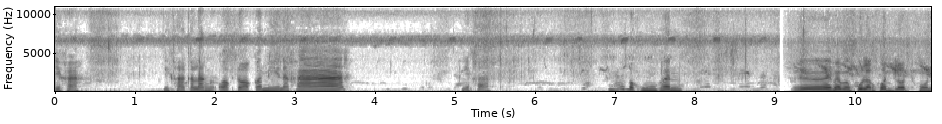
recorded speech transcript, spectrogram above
นี่ค่ะ นี่ค่ะกำลังออกดอกก็มีนะคะ นี่ค่ะโอ้ยบักฮุงเพิ่นเอ้ยไปเบิ่งผู้ลังคนลดหุ่น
